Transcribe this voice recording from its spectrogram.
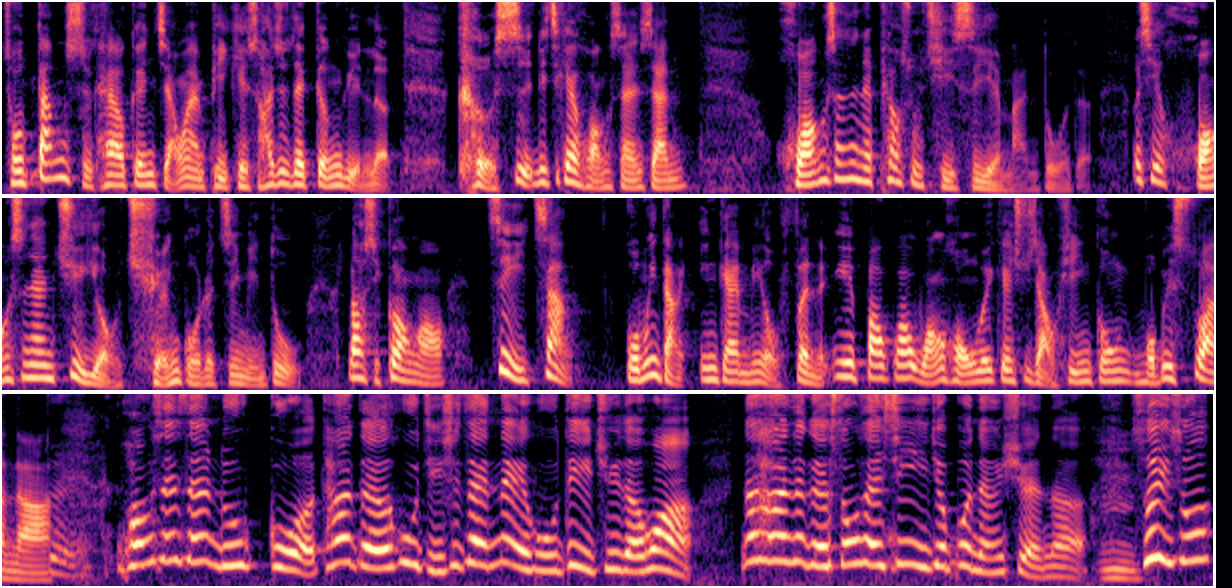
从当时他要跟蒋万 PK 的时候，他就在耕耘了。可是你去看黄珊珊，黄珊珊的票数其实也蛮多的，而且黄珊珊具有全国的知名度。老实讲哦，这一仗。国民党应该没有份的，因为包括王宏威跟徐小新公我被算啊。对，黄珊珊如果他的户籍是在内湖地区的话。那他这个松山新义就不能选了，所以说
